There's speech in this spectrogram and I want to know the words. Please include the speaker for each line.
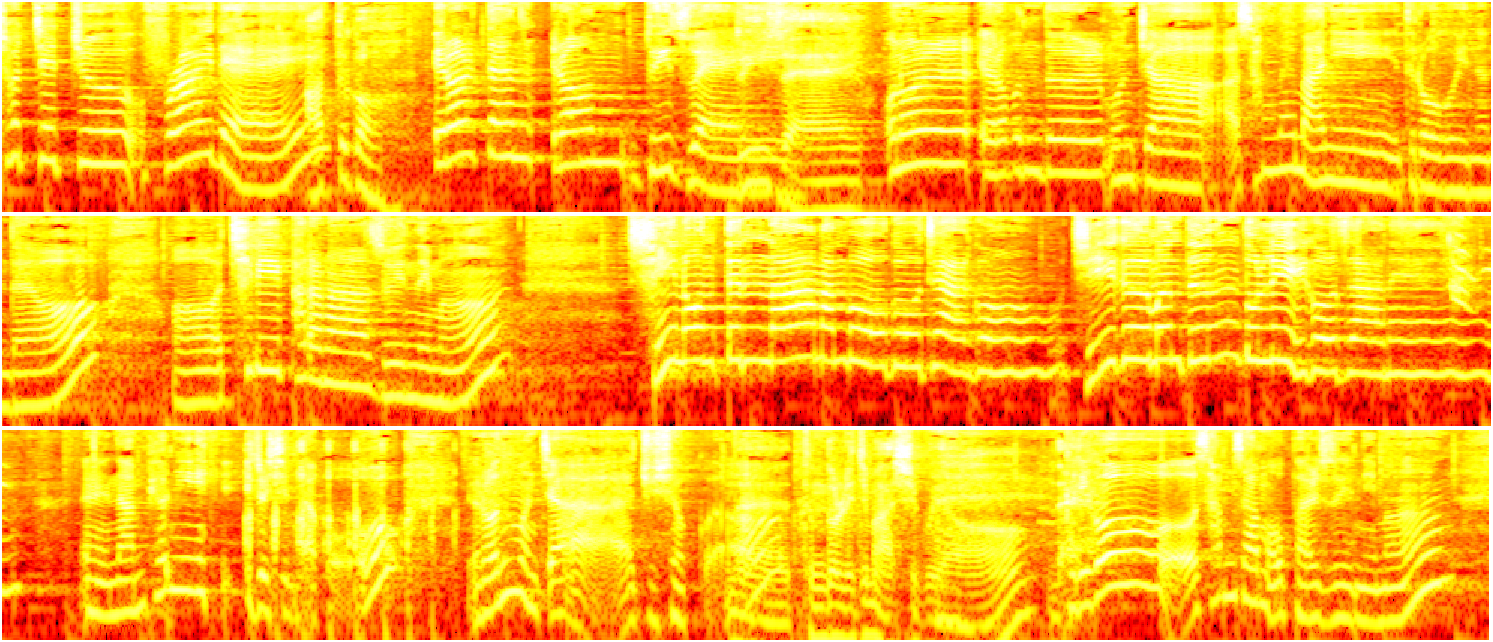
Speaker 1: 첫째 주 Friday.
Speaker 2: 아 뜨거.
Speaker 1: 이럴 땐 이런
Speaker 2: DJ. DJ.
Speaker 1: 오늘 여러분들 문자 상당히 많이 들어오고 있는데요. 어, 7281 주인님은 신혼 땐 나만 보고 자고 지금은 등 돌리고 자네. 네, 남편이 이러신다고 이런 문자 주셨고요.
Speaker 2: 네, 등 돌리지 마시고요. 네.
Speaker 1: 그리고 3358 주인님은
